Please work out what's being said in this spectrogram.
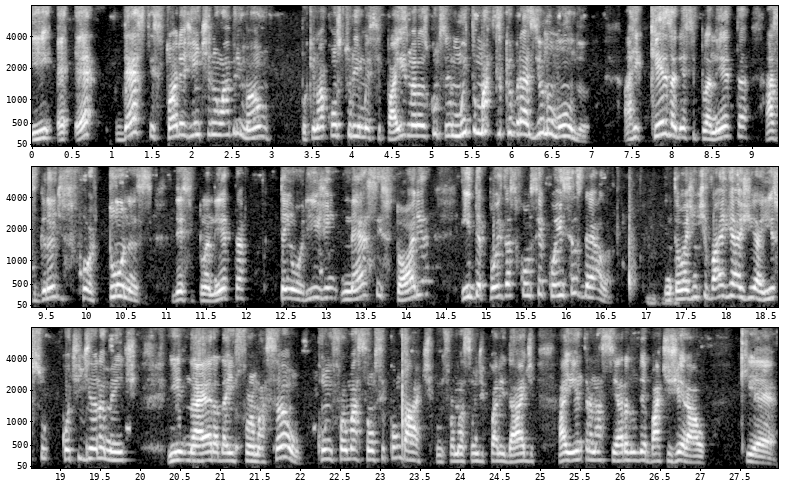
E é, é desta história a gente não abre mão, porque nós construímos esse país, mas nós construímos muito mais do que o Brasil no mundo. A riqueza desse planeta, as grandes fortunas desse planeta têm origem nessa história e depois das consequências dela. Então a gente vai reagir a isso cotidianamente. E na era da informação, com informação se combate, com informação de qualidade, aí entra na seara do debate geral, que é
